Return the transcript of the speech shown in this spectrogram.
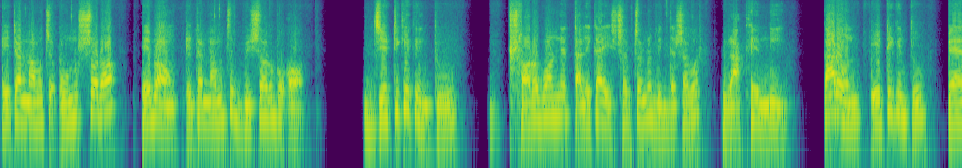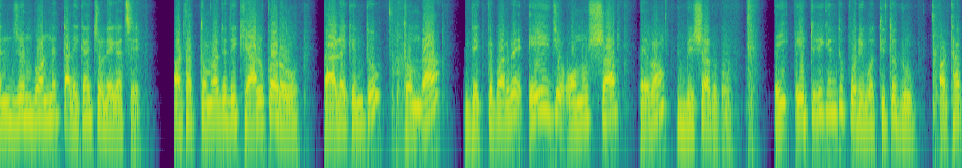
এটার নাম হচ্ছে অনুস্বর এবং এটার নাম হচ্ছে বিসর্গ অ। যেটিকে কিন্তু স্বরবর্ণের তালিকায় ঈশ্বরচন্দ্র বিদ্যাসাগর রাখেননি। কারণ এটি কিন্তু ব্যঞ্জন বর্ণের তালিকায় চলে গেছে। অর্থাৎ তোমরা যদি খেয়াল করো, তাহলে কিন্তু তোমরা দেখতে পারবে এই যে অনুস্বার এবং বিসর্গ। এই এটির কিন্তু পরিবর্তিত রূপ। অর্থাৎ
